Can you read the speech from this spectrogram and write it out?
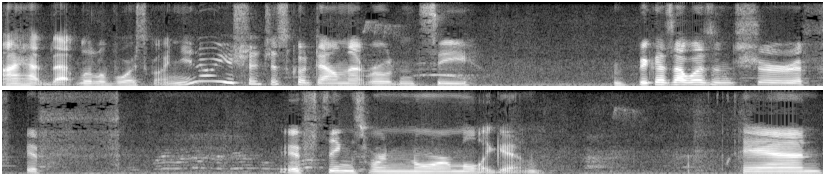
I had that little voice going, you know, you should just go down that road and see. Because I wasn't sure if if if things were normal again. And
